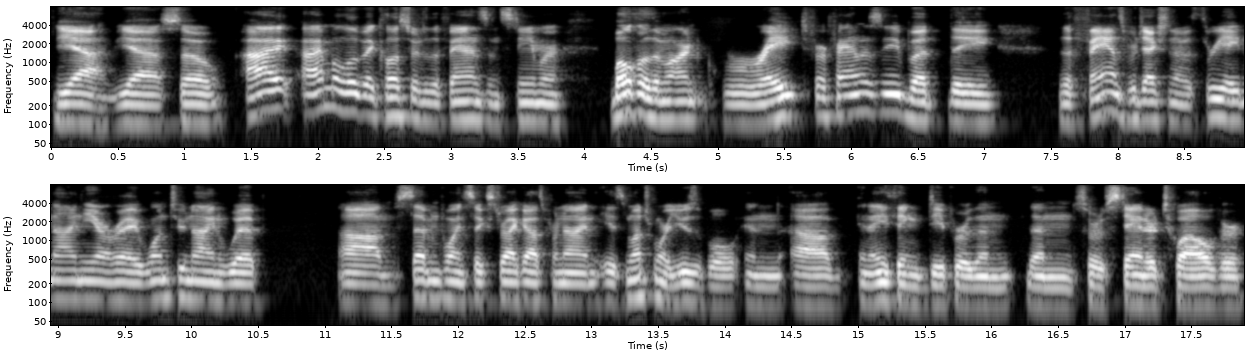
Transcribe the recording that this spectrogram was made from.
Yeah, yeah. So I I'm a little bit closer to the fans than Steamer both of them aren't great for fantasy, but the the fans' projection of a 3.89 ERA, 1.29 WHIP, um, 7.6 strikeouts per nine is much more usable in uh, in anything deeper than than sort of standard 12 or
